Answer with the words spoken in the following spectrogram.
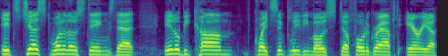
It's just one of those things that it'll become quite simply the most uh, photographed area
